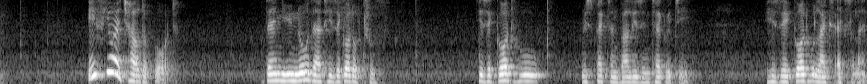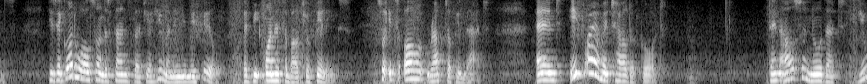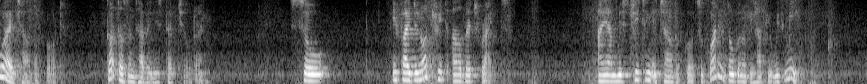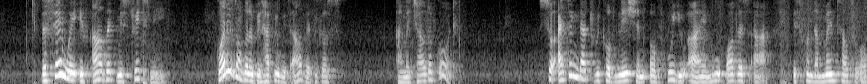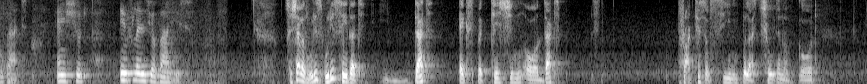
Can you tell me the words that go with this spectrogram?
If you are a child of God, then you know that He's a God of truth. He's a God who respects and values integrity. He's a God who likes excellence. He's a God who also understands that you're human and you may fail, but be honest about your feelings. So it's all wrapped up in that. And if I am a child of God, then I also know that you are a child of God. God doesn't have any stepchildren. So if I do not treat Albert right, I am mistreating a child of God. So God is not going to be happy with me. The same way, if Albert mistreats me, God is not going to be happy with Albert because I'm a child of God. So I think that recognition of who you are and who others are is fundamental to all that and should influence your values. So, Charlotte, would you, would you say that that expectation or that practice of seeing people as children of God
